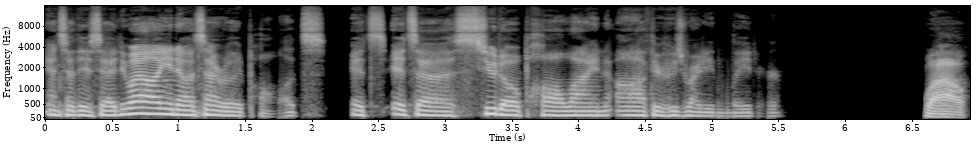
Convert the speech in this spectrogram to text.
And so they said, well, you know, it's not really Paul. It's it's it's a pseudo Pauline author who's writing later. Wow.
